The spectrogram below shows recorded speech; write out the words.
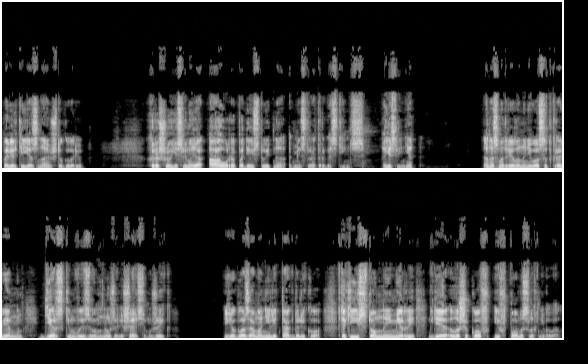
Поверьте, я знаю, что говорю. Хорошо, если моя аура подействует на администратора гостиницы. А если нет? Она смотрела на него с откровенным, дерзким вызовом. «Ну же, решайся, мужик!» Ее глаза манили так далеко, в такие истомные миры, где Лошаков и в помыслах не бывал.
